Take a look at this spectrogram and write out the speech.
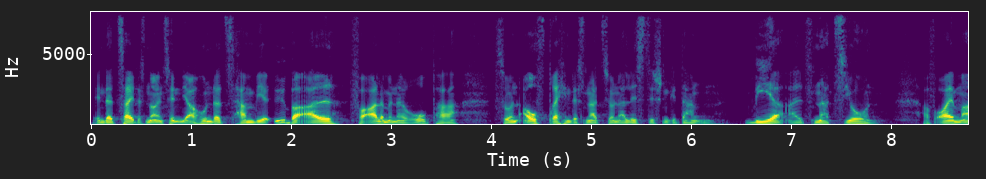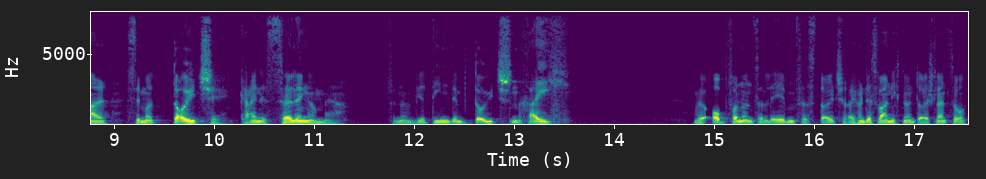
in der Zeit des 19. Jahrhunderts haben wir überall, vor allem in Europa, so ein Aufbrechen des nationalistischen Gedanken. Wir als Nation. Auf einmal sind wir Deutsche, keine Söllinger mehr, sondern wir dienen dem Deutschen Reich. Wir opfern unser Leben fürs Deutsche Reich. Und das war nicht nur in Deutschland so,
